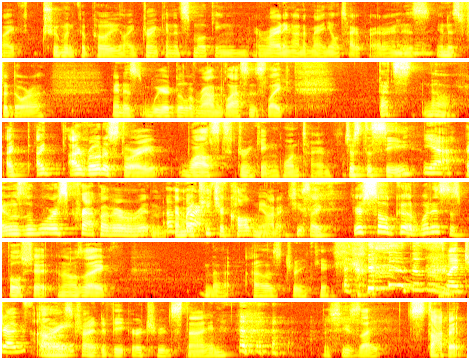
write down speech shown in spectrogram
like Truman Capote, like drinking and smoking and writing on a manual typewriter in his Mhm. in his fedora, and his weird little round glasses. Like that's no. I I I wrote a story whilst drinking one time just to see. Yeah. And it was the worst crap I've ever written. Of and my teacher called me on it. She's like, "You're so good. What is this bullshit?" And I was like, "No, I was drinking." this is my drug story. I was trying to be Gertrude Stein. and she's like, "Stop it."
